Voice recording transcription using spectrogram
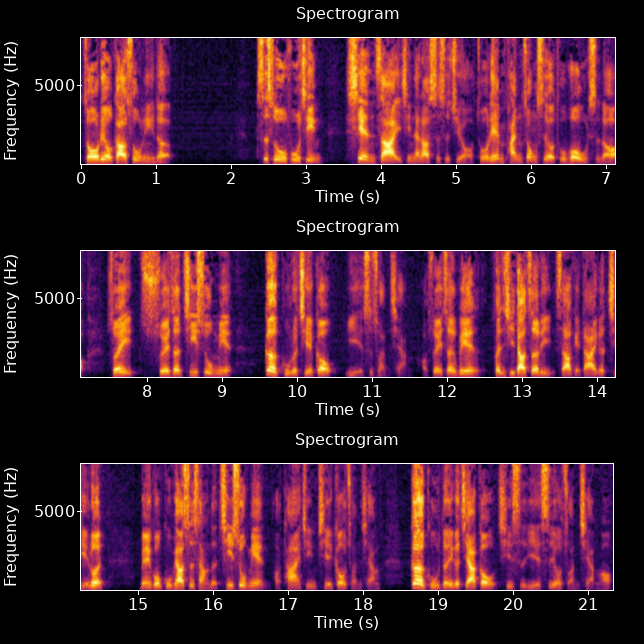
周六告诉你的四十五附近，现在已经来到四十九，昨天盘中是有突破五十的哦，所以随着技术面个股的结构也是转强，好，所以这边分析到这里是要给大家一个结论。美国股票市场的技术面哦，它已经结构转强，个股的一个架构其实也是有转强哦。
